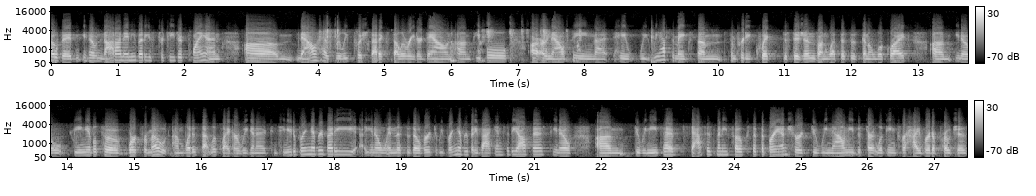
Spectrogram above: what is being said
COVID, you know, not on anybody's strategic plan, um, now has really pushed that accelerator down. Um, people are, are now seeing that, hey, we, we have to make some some pretty quick decisions on what this is going to look like. Um, you know, being able to work remote, um, what does that look like? Are we going to continue to bring everybody, you know, when this is over? Do we bring everybody back into the office? You know, um, do we need to staff as many folks at the branch, or do we now need to start looking for hybrid approaches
